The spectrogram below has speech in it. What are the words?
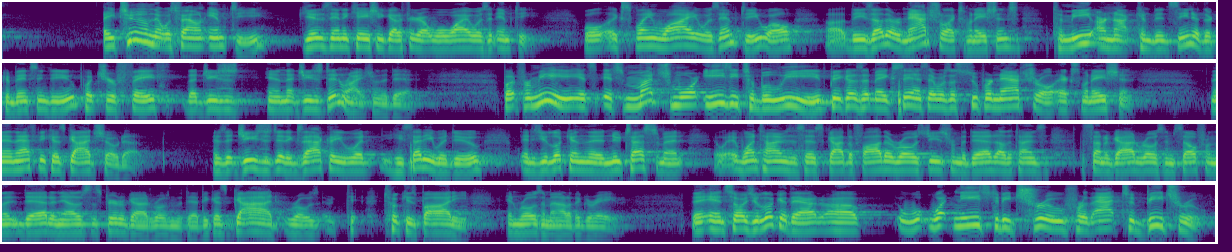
a tomb that was found empty gives the indication you've got to figure out, well, why was it empty? Well, explain why it was empty. Well, uh, these other natural explanations to me are not convincing. If they're convincing to you, put your faith that Jesus in that Jesus didn't rise from the dead. But for me, it's, it's much more easy to believe because it makes sense. There was a supernatural explanation. And that's because God showed up is that Jesus did exactly what he said he would do. And as you look in the New Testament, at one time it says God the Father rose Jesus from the dead, other times the Son of God rose himself from the dead, and the others the Spirit of God rose from the dead because God rose, t- took his body and rose him out of the grave. And so as you look at that, uh, what needs to be true for that to be true?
